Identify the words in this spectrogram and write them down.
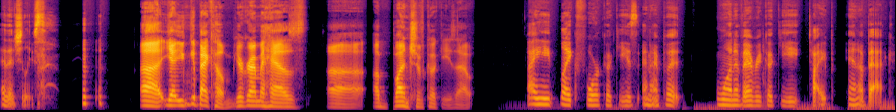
And then she leaves. Uh yeah, you can get back home. Your grandma has uh a bunch of cookies out. I eat like four cookies and I put one of every cookie type in a bag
